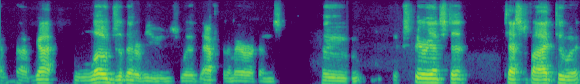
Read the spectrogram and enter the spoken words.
I've got loads of interviews with African Americans who experienced it, testified to it.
